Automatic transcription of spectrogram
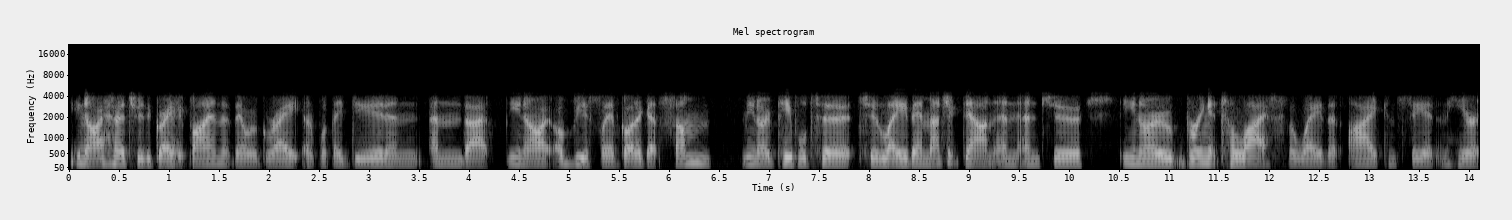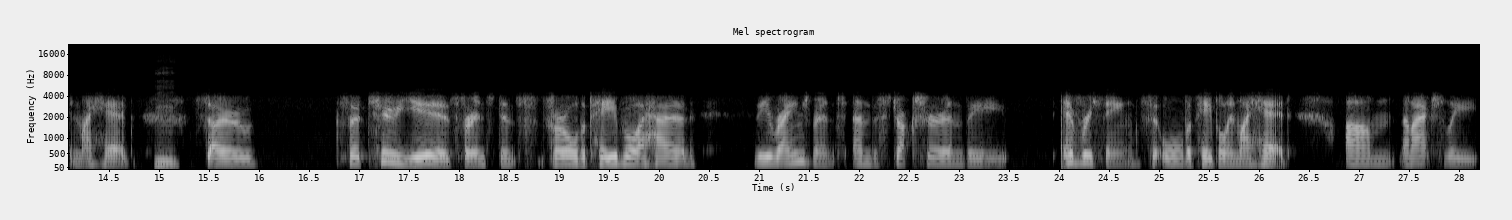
you know, I heard through the grapevine that they were great at what they did and and that, you know, I obviously I've got to get some you know people to to lay their magic down and and to you know bring it to life the way that I can see it and hear it in my head. Mm. So for two years, for instance, for all the people, I had the arrangement and the structure and the everything for all the people in my head. Um, and I actually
